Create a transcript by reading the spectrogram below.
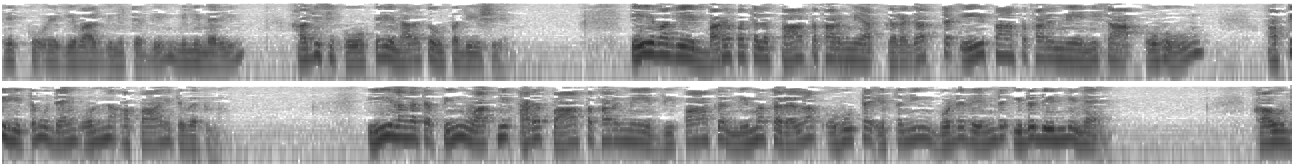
එක්ක ඔය ගෙවල් ගිනිතෙමින් මිනිමැරින් හදිසි කෝපේ නරක උපදේශය. ඒ වගේ බරපතල පාප කර්මයක් කරගත්ත ඒ පාප කර්මයේ නිසා ඔහු අපි හිතමු දැන් ඔන්න අපායට වැටුණා. ඊළඟට පින්වත්නි අර පාප කර්මයේ විපාක නිම කරලා ඔහුට එතනින් ගොඩ වෙන්න ඉඩ දෙන්නේ නැහැ. කවුද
